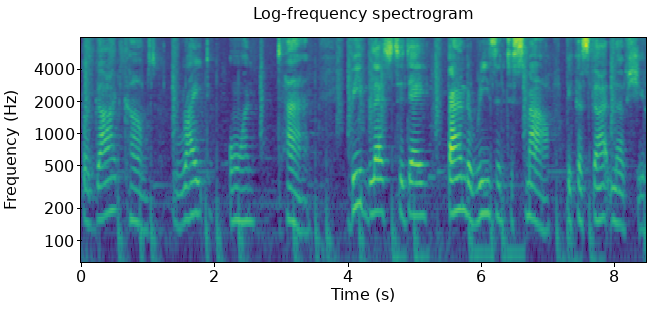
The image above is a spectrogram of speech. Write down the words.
but God comes right on time. Be blessed today. Find a reason to smile because God loves you.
